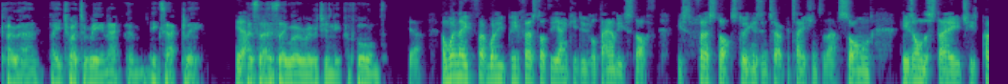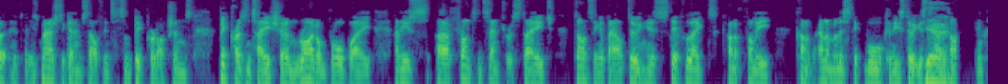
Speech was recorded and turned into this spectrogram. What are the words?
Cohan, they tried to reenact them exactly Yeah. as as they were originally performed. Yeah, and when they when he, he first started the Yankee Doodle Dandy stuff, he first starts doing his interpretation to that song. He's on the stage. He's put he's managed to get himself into some big productions, big presentation, right on Broadway, and he's uh, front and center of stage, dancing about, doing his stiff-legged kind of funny kind of animalistic walk, and he's doing his Yeah. tap dancing,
